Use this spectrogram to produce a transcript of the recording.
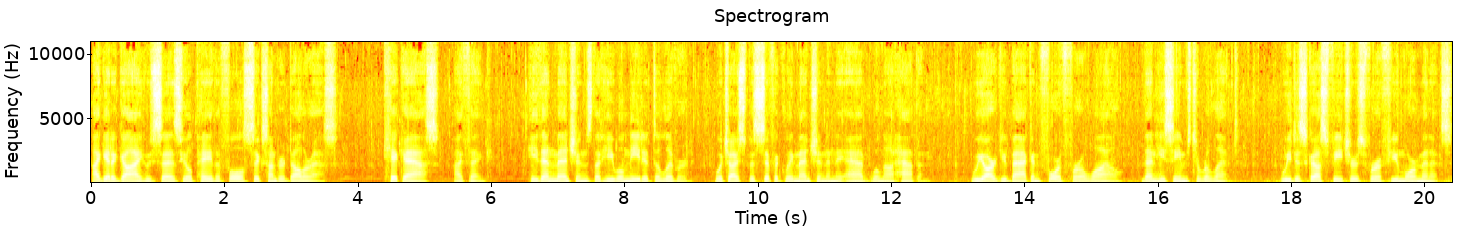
I get a guy who says he'll pay the full $600 s. Kick ass, I think. He then mentions that he will need it delivered, which I specifically mention in the ad will not happen. We argue back and forth for a while, then he seems to relent. We discuss features for a few more minutes,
